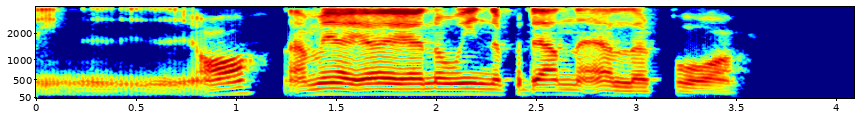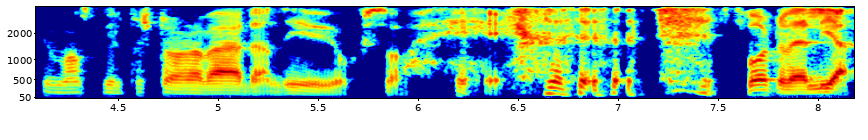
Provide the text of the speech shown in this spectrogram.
In- ja, nej, men jag, jag är nog inne på den eller på hur man vill förstöra världen. Det är ju också svårt att välja.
